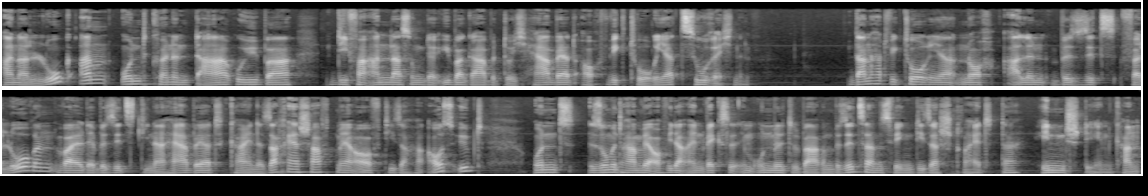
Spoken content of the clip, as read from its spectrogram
analog an und können darüber die Veranlassung der Übergabe durch Herbert auch Victoria zurechnen. Dann hat Victoria noch allen Besitz verloren, weil der Besitzdiener Herbert keine Sachherrschaft mehr auf die Sache ausübt. Und somit haben wir auch wieder einen Wechsel im unmittelbaren Besitzer, weswegen dieser Streit dahinstehen kann.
